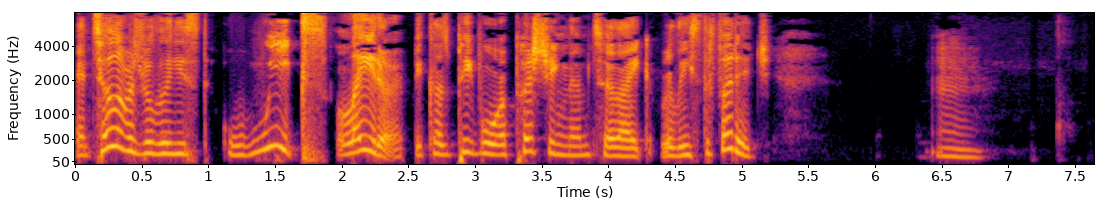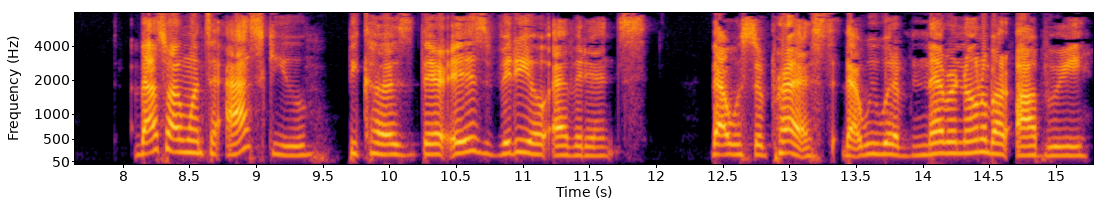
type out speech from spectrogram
until it was released weeks later because people were pushing them to like release the footage Mm. that's why I want to ask you because there is video evidence that was suppressed that we would have never known about Arbery,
